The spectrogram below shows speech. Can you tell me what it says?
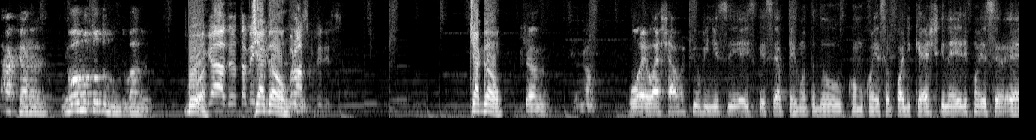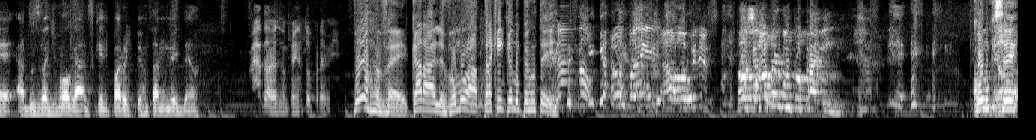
Ah, cara, eu amo todo mundo, valeu. Boa. Obrigado, eu também. Tiagão. Próximo, Vinícius. Tiagão. Thiagão. Pô, eu achava que o Vinícius ia esquecer a pergunta do como conhecer o podcast, que nem ele conheceu é, a dos advogados, que ele parou de perguntar no meio dela. Verdade, não perguntou pra mim. Porra, velho. Caralho, vamos lá. Pra quem que eu não perguntei? Não, não, não vai. Ô, Vinícius. Você não perguntou pra mim. Como que você.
